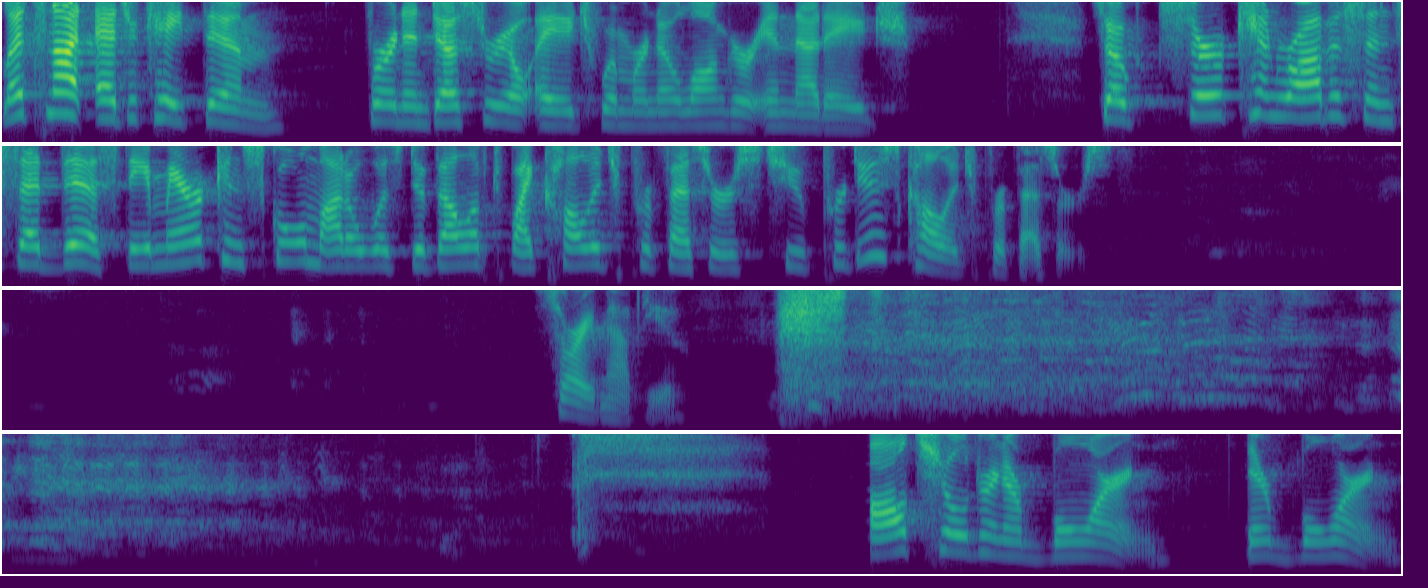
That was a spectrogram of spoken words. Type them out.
Let's not educate them for an industrial age when we're no longer in that age. So, Sir Ken Robinson said this the American school model was developed by college professors to produce college professors. Sorry, Matthew. All children are born, they're born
